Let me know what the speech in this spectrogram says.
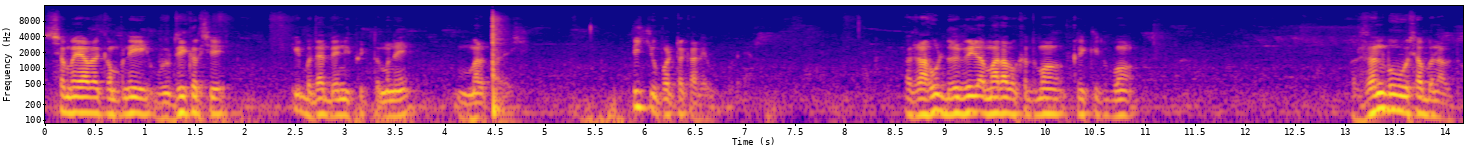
સમય આવે, કંપની વૃદ્ધિ કરશે, એ બધા બેનિફિટ તમને મળતા રહેશે. પીચ ઉપર ટકા રહેવું રાહુલ દ્રવિડ અમારા વખતમાં ક્રિકેટમાં રન બહુ ઓછા બનાવતો.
